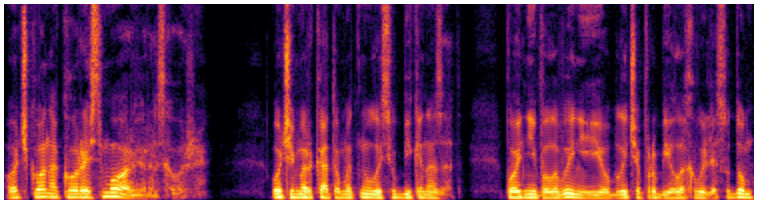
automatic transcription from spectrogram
Очко на користь Морвіра, схоже. Очі Меркато метнулись у бік і назад. По одній половині її обличчя пробігла хвиля судом,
